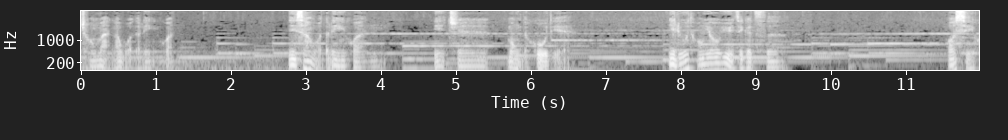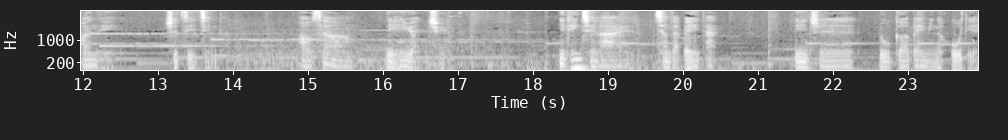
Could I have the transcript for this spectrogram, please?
充满了我的灵魂，你像我的灵魂，一只梦的蝴蝶。你如同忧郁这个词，我喜欢你，是寂静的，好像你已远去。你听起来像在悲叹，一只如歌悲鸣的蝴蝶。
